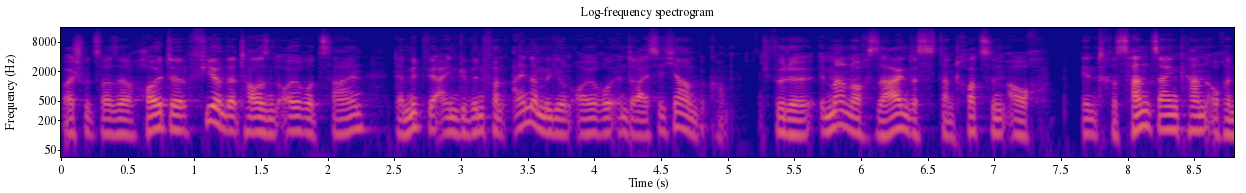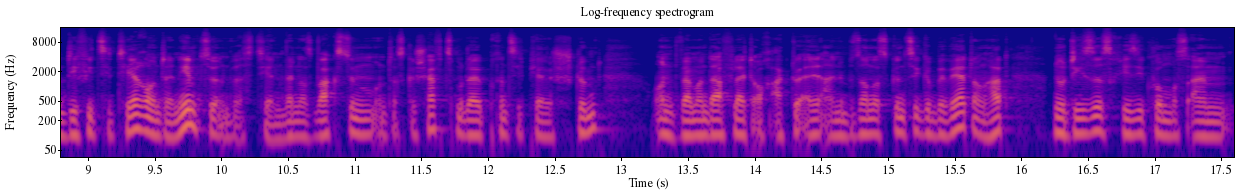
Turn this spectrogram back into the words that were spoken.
beispielsweise heute 400.000 Euro zahlen, damit wir einen Gewinn von einer Million Euro in 30 Jahren bekommen. Ich würde immer noch sagen, dass es dann trotzdem auch interessant sein kann, auch in defizitäre Unternehmen zu investieren, wenn das Wachstum und das Geschäftsmodell prinzipiell stimmt und wenn man da vielleicht auch aktuell eine besonders günstige Bewertung hat. Nur dieses Risiko muss einem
